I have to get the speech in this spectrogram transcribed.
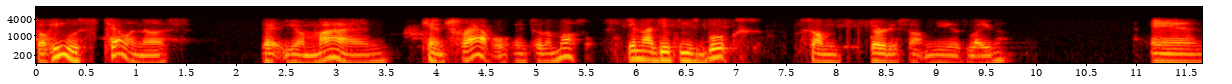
So he was telling us that your mind can travel into the muscle. Then I get these books some 30 something years later and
